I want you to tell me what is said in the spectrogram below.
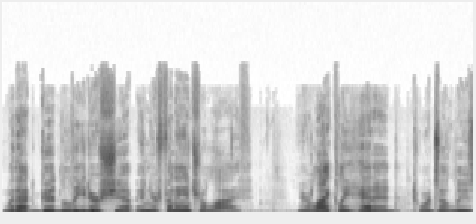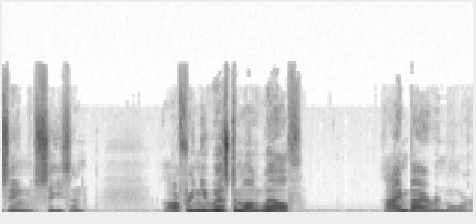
Without good leadership in your financial life, you're likely headed towards a losing season. Offering you wisdom on wealth, I'm Byron Moore.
